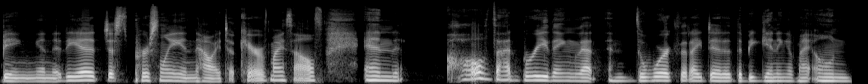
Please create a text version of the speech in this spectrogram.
being an idiot just personally in how I took care of myself. And all of that breathing that and the work that I did at the beginning of my own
